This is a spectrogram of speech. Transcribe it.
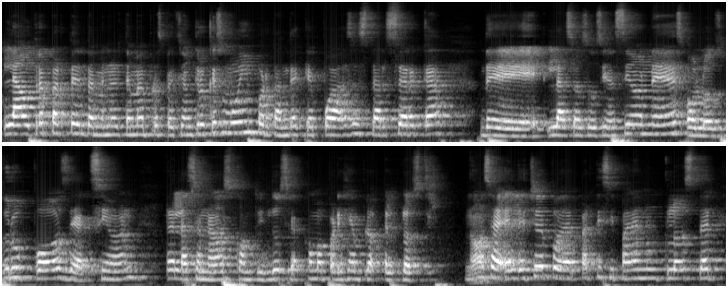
La otra parte también el tema de prospección, creo que es muy importante que puedas estar cerca de las asociaciones o los grupos de acción relacionados con tu industria, como por ejemplo el clúster. ¿no? O sea, el hecho de poder participar en un clúster,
